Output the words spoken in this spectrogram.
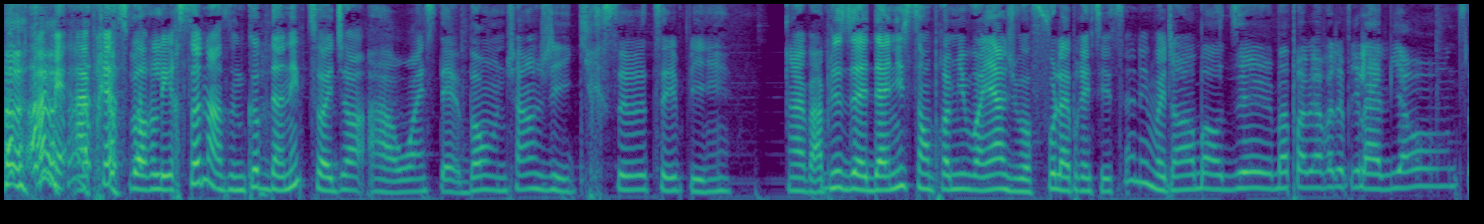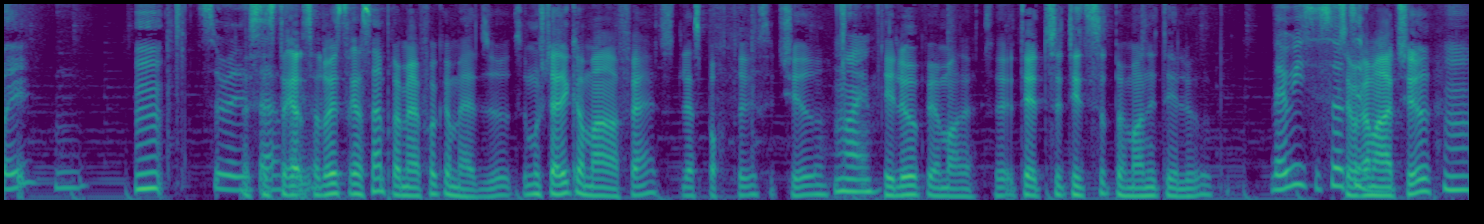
Ah, mais après, tu vas relire ça dans une couple d'années, puis tu vas être genre, ah ouais, c'était bon, une chance, j'ai écrit ça, tu sais, puis. Ouais, en plus, de Danny, c'est son premier voyage, il va full apprécier ça. là. Il va être genre, mon Dieu, ma première fois, j'ai pris l'avion, tu sais. Mm. C'est certain. stre- ça doit être stressant la première fois comme adulte. Moi, je suis allé comme enfant, tu te laisses porter, c'est chill. Ouais. T'es là, puis à un moment- t'es ici, puis à un moment donné, t'es là. puis Ben oui, c'est ça. C'est vraiment chill. Mm.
